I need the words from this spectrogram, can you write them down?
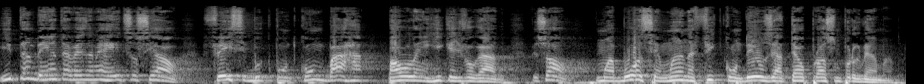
E também através da minha rede social, facebook.com/barra Paula Henrique Advogado. Pessoal, uma boa semana, fique com Deus e até o próximo programa.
